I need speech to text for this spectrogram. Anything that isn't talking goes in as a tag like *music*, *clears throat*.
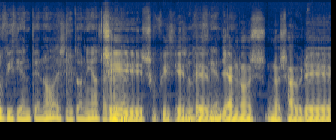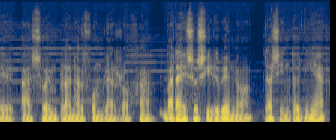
Suficiente, ¿no? De sintonía. Sí, suficiente. Ya nos, nos abre paso en plan alfombra roja. Para eso sirve, ¿no? La sintonía.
